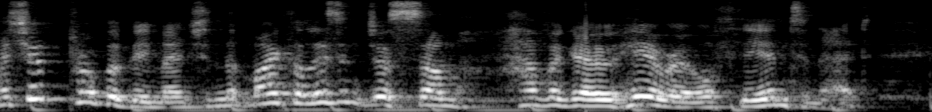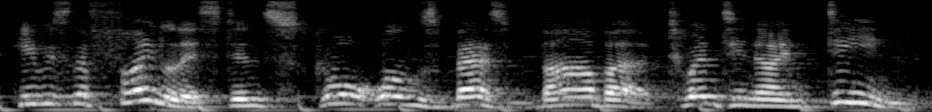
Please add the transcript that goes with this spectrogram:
I should probably mention that Michael isn't just some have a go hero off the internet. He was the finalist in Scotland's Best Barber 2019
